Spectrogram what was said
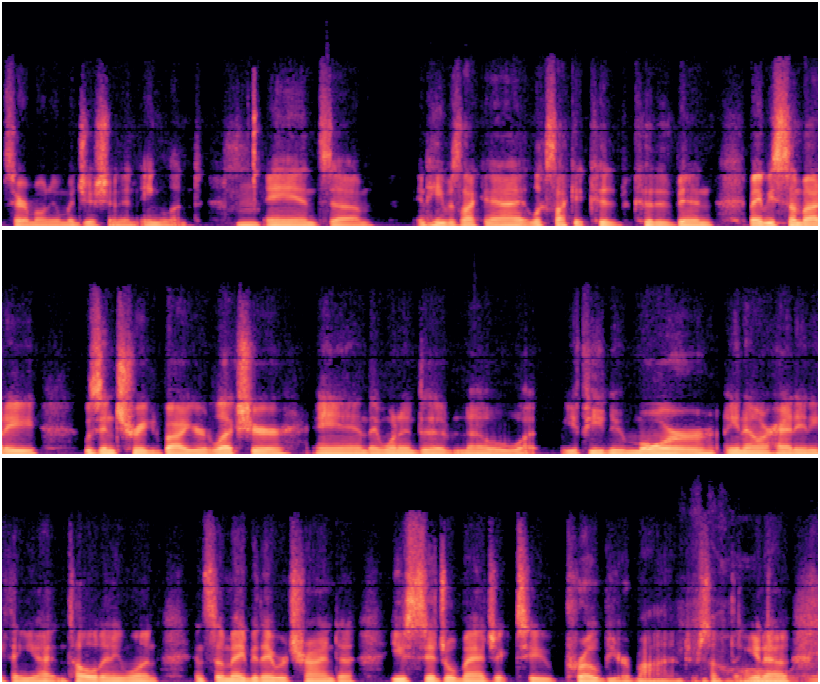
ceremonial magician in England, Hmm. and um, and he was like, "Yeah, it looks like it could could have been maybe somebody was intrigued by your lecture and they wanted to know what if you knew more, you know, or had anything you hadn't told anyone, and so maybe they were trying to use sigil magic to probe your mind or something, you know." Oh,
